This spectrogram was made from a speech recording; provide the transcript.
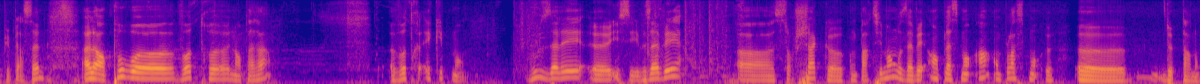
plus personne. Alors, pour euh, votre... Euh, non, pas là. Votre équipement. Vous allez euh, ici. Vous avez sur chaque compartiment, vous avez emplacement 1, emplacement E. 2, pardon.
